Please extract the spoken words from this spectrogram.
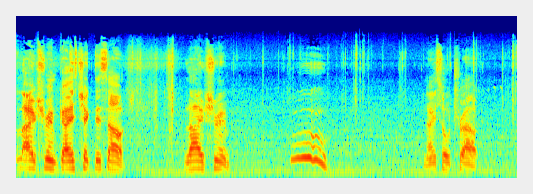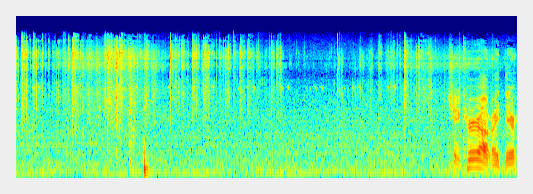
Live shrimp, guys. Check this out. Live shrimp. Woo! Nice old trout. Check her out right there.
